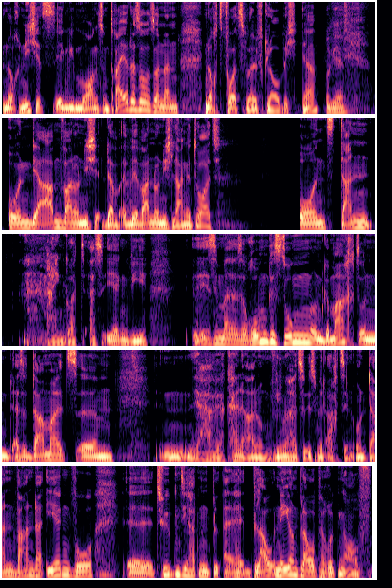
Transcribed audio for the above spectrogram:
noch nicht jetzt irgendwie morgens um drei oder so, sondern noch vor zwölf, glaube ich. Ja. Okay. Und der Abend war noch nicht, wir waren noch nicht lange dort. Und dann, mein Gott, also irgendwie sind wir so rumgesungen und gemacht und also damals, ähm, ja, keine Ahnung, wie man halt so ist mit 18. Und dann waren da irgendwo äh, Typen, die hatten äh, blau, neonblaue Perücken auf.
